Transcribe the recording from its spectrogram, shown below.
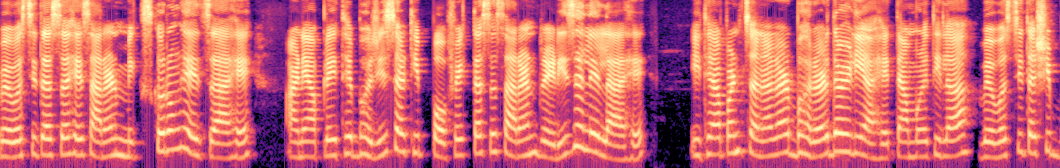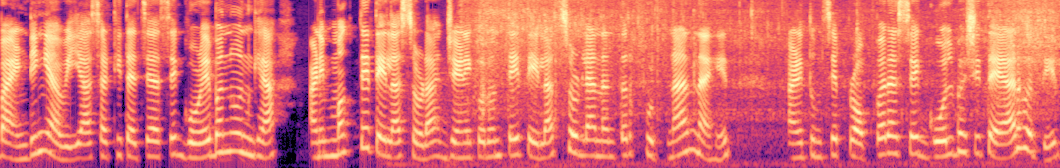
व्यवस्थित असं हे सारण मिक्स करून घ्यायचं आहे आणि आपल्या इथे भजीसाठी परफेक्ट असं सारण रेडी झालेलं आहे. इथे आपण चणा डाळ भरड दळली आहे. त्यामुळे तिला व्यवस्थित अशी बाइंडिंग यावी. यासाठी त्याचे असे गोळे बनवून घ्या आणि मग ते तेलात सोडा. जेणेकरून ते तेलात सोडल्यानंतर फुटणार नाहीत. आणि तुमचे प्रॉपर असे गोल भजी तयार होतील.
